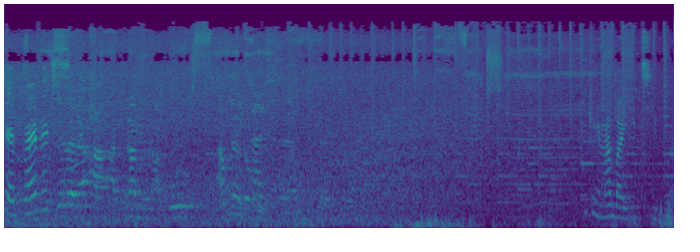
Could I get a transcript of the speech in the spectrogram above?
Uh, at your private? Thinking about YouTube.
